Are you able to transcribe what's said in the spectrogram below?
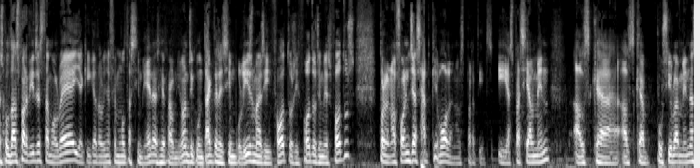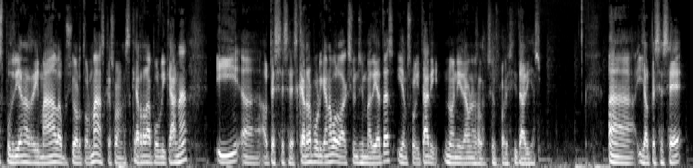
escoltar els partits està molt bé, i aquí a Catalunya fem moltes cimeres i reunions i contactes i simbolismes i fotos i fotos i més fotos, però en el fons ja sap què volen els partits, i especialment els que, els que possiblement es podrien arrimar a l'opció Artur Mas, que són Esquerra Republicana i eh, el PSC. Esquerra Republicana vol eleccions immediates i en solitari, no anirà a unes eleccions plebiscitàries. Uh, I el PSC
